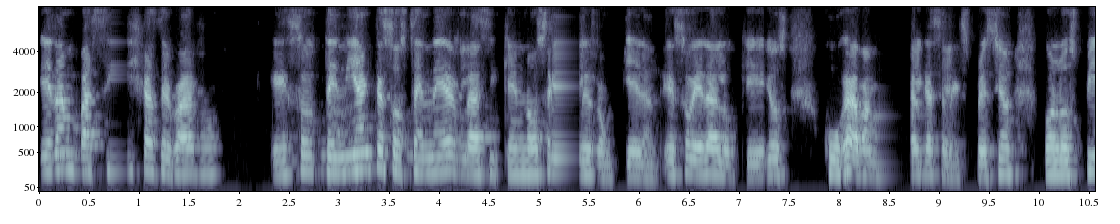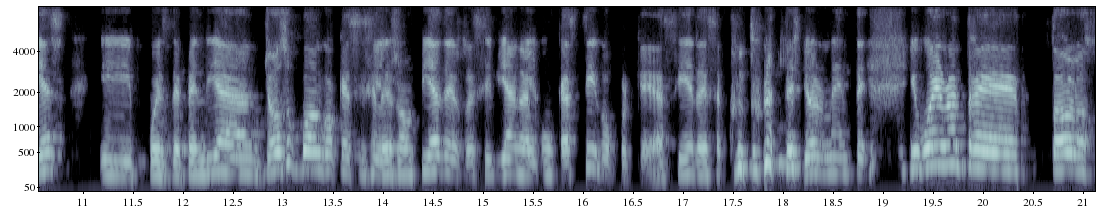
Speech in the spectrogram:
eran vasijas de barro. Eso tenían que sostenerlas y que no se les rompieran. Eso era lo que ellos jugaban, válgase la expresión, con los pies. Y pues dependían, yo supongo que si se les rompía, recibían algún castigo, porque así era esa cultura anteriormente. Y bueno, entre todos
